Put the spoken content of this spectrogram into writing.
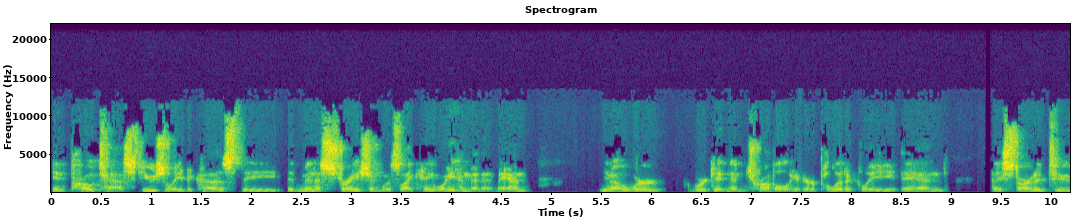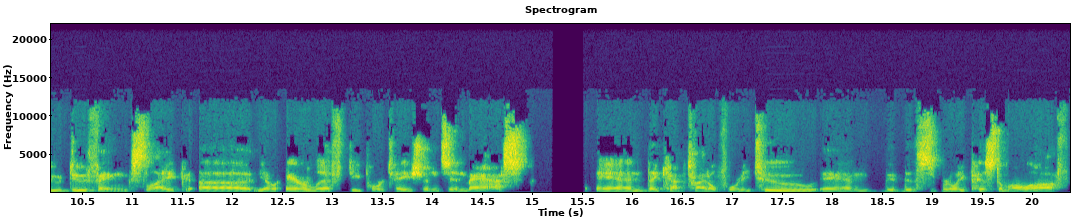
in protest, usually because the administration was like, "Hey, wait a minute, man! You know, we're we're getting in trouble here politically, and they started to do things like uh, you know airlift deportations in mass and they kept title 42 and this really pissed them all off.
